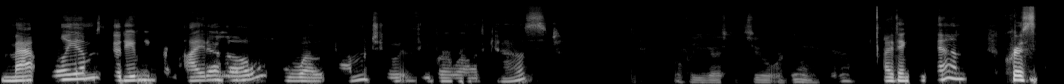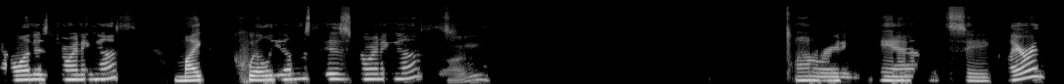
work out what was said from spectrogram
Matt Williams, good evening from Idaho. Welcome to the broadcast. Hopefully, you guys can see what we're doing here. I think we can. Chris Allen is joining us. Mike Quilliams is joining us. Fun. All righty. And let's see. Clarence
